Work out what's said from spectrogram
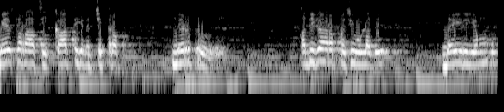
மேசராசி கார்த்திகை நட்சத்திரம் நெருப்பு. அதிகார பசி உள்ளது. தைரியம்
